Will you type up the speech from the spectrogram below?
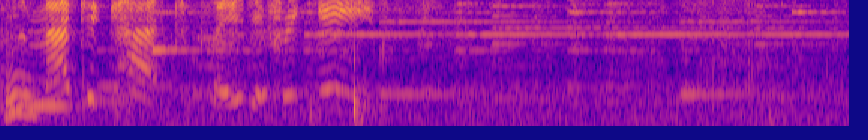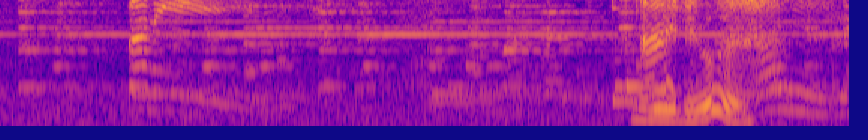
Tap the magic hat to play a different game. Bunnies! So what are you doing? Hungry.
